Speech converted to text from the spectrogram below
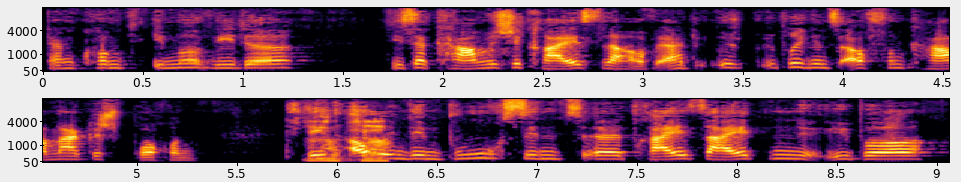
dann kommt immer wieder dieser karmische Kreislauf. Er hat übrigens auch von Karma gesprochen. Steht okay. auch in dem Buch, sind äh, drei Seiten über,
